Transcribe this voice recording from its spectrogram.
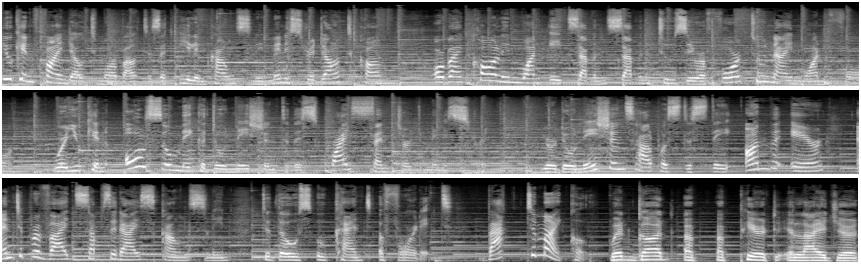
You can find out more about us at elimcounselingministry.com or by calling 1 877 204 2914 where you can also make a donation to this Christ centered ministry. Your donations help us to stay on the air and to provide subsidized counseling to those who can't afford it. Back to Michael. When God appeared to Elijah,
